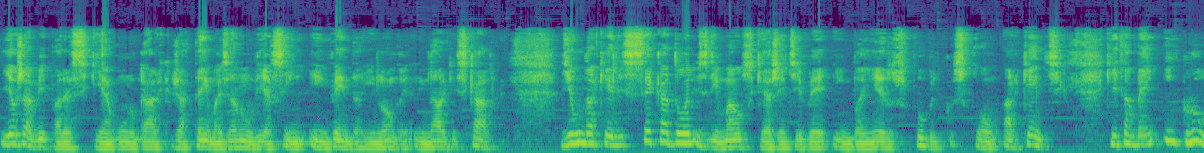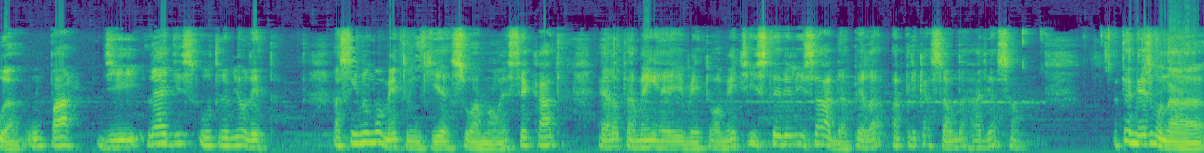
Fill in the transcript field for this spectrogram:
E eu já vi, parece que em algum lugar que já tem, mas eu não vi assim em venda em, longa, em larga escala, de um daqueles secadores de mãos que a gente vê em banheiros públicos com ar quente, que também inclua um par de LEDs ultravioleta Assim, no momento em que a sua mão é secada, ela também é eventualmente esterilizada pela aplicação da radiação. Até mesmo na,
